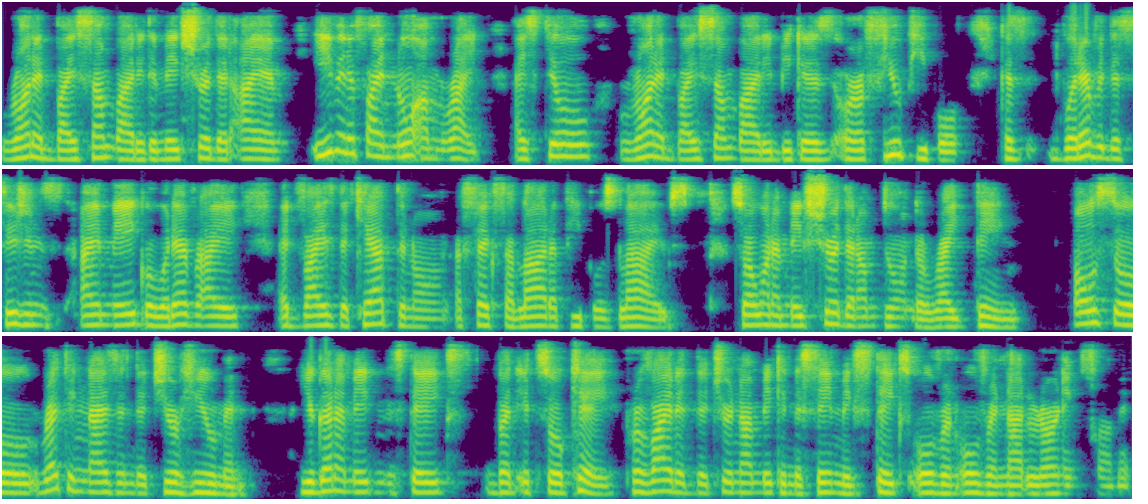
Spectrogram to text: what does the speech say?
run it by somebody to make sure that I am, even if I know I'm right, I still run it by somebody because, or a few people, because whatever decisions I make or whatever I advise the captain on affects a lot of people's lives. So I want to make sure that I'm doing the right thing. Also recognizing that you're human. You're going to make mistakes, but it's okay, provided that you're not making the same mistakes over and over and not learning from it.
